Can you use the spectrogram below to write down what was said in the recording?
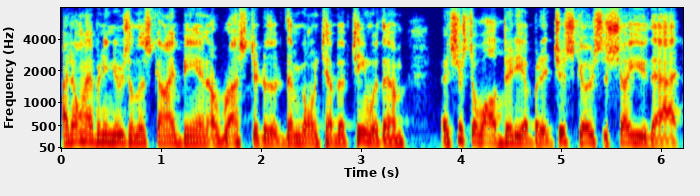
I don't have any news on this guy being arrested or them going 10 15 with him. It's just a wild video, but it just goes to show you that,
